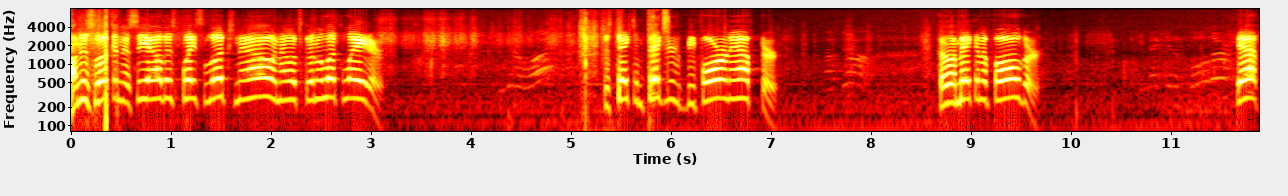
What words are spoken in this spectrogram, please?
I'm just looking to see how this place looks now and how it's going to look later. Just take some pictures before and after. Because I'm making a folder. Yep.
